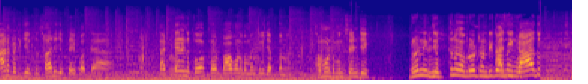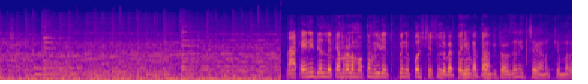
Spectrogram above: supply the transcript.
ఆడబిడ్డ చెప్తే సారీ చెప్తే అయిపోద్దా? కట్టానని ఒకసారి బాగుండదు మంచిగా చెప్తున్నా. అమౌంట్ ముందు సెండ్ చేయి. బ్రో నేను చెప్తున్నా బ్రో ట్వంటీ థౌసండ్ కాదు. నాకైనా తెలియదు కెమెరాలో మొత్తం వీడియో ఎత్తుకుని పోలీస్ స్టేషన్లో పెడతాను ఈ కథ. ట్వంటీ థౌసండ్ ఇచ్చా కానీ కెమెరా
